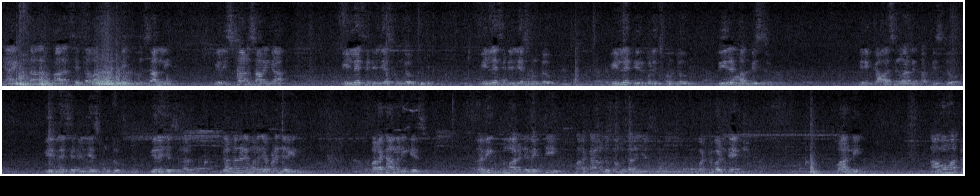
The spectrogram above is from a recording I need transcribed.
న్యాయస్థానాల ద్వారా సిద్ధవలసిన అంశాలని వీళ్ళు ఇష్టానుసారంగా వీళ్ళే సెటిల్ చేసుకుంటూ వీళ్ళే సెటిల్ చేసుకుంటూ వీళ్ళే తీర్పులు ఇచ్చుకుంటూ వీరే తప్పిస్తూ వీరికి కావాల్సిన వారిని తప్పిస్తూ వీరినే సెటిల్ చేసుకుంటూ వీరే చేస్తున్నారు. గతంలో మనం చెప్పడం జరిగింది. పరకామణి కేసు. రవి కుమార్ అనే వ్యక్తి పరకామలో దొంగతనం చేస్తూ పట్టుబడితే వారిని నామమాత్ర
